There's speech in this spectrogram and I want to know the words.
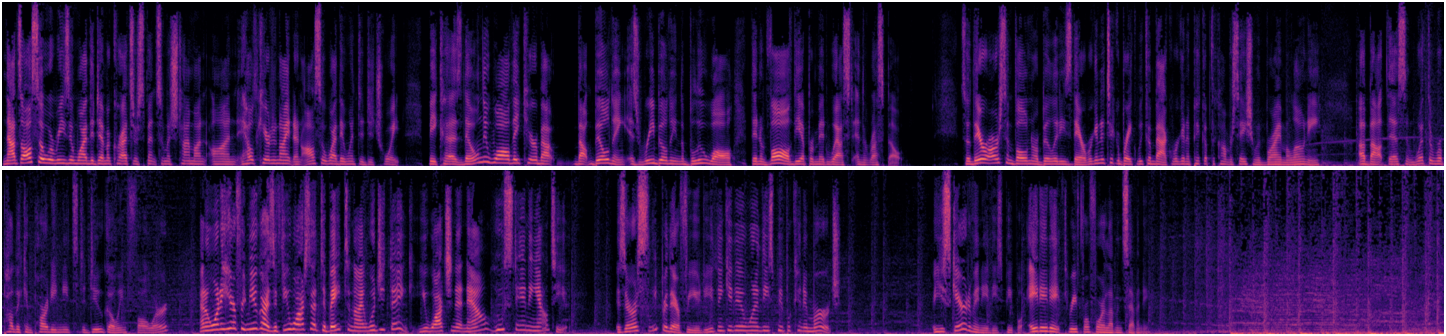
And that's also a reason why the Democrats are spent so much time on on healthcare tonight, and also why they went to Detroit because the only wall they care about about building is rebuilding the blue wall that involved the Upper Midwest and the Rust Belt. So there are some vulnerabilities there. We're going to take a break. We come back. We're going to pick up the conversation with Brian Maloney about this and what the Republican Party needs to do going forward. And I want to hear from you guys. If you watch that debate tonight, what'd you think? You watching it now? Who's standing out to you? Is there a sleeper there for you? Do you think either one of these people can emerge? Are you scared of any of these people? 888 344 1170.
